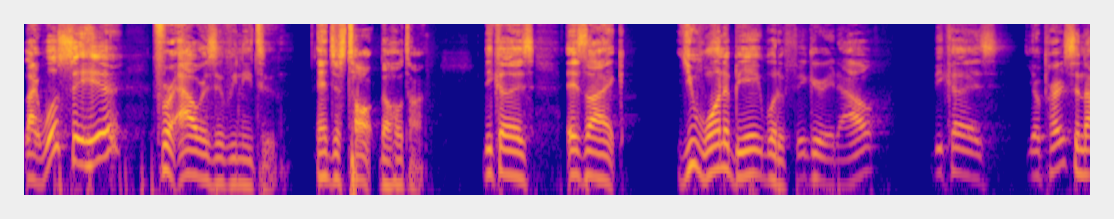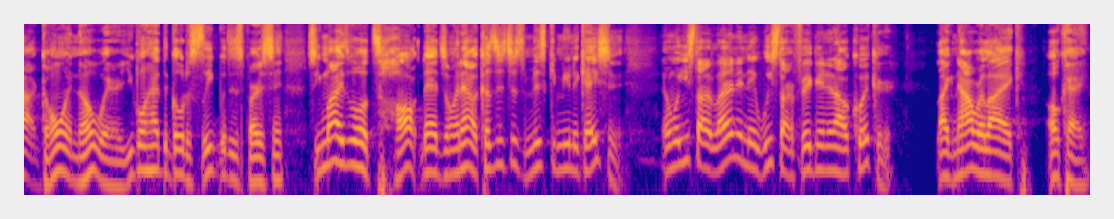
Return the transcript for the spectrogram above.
Like we'll sit here for hours if we need to and just talk the whole time. Because it's like you want to be able to figure it out because your person not going nowhere. You're gonna have to go to sleep with this person. So you might as well talk that joint out because it's just miscommunication. And when you start learning it, we start figuring it out quicker. Like now we're like, okay,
